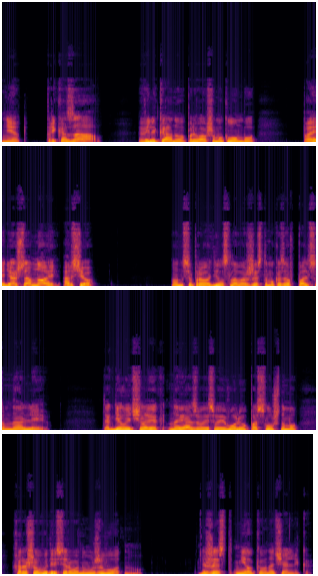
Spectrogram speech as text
Нет, приказал. Великану, поливавшему клумбу. «Пойдешь со мной, Арсю!» Он сопроводил слова жестом, указав пальцем на аллею. Так делает человек, навязывая свою волю послушному, хорошо выдрессированному животному. Жест мелкого начальника.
